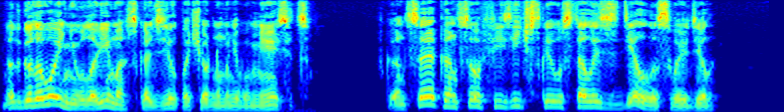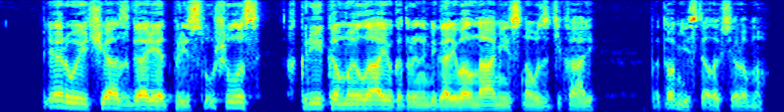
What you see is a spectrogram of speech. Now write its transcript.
Над головой неуловимо скользил по черному небу месяц. В конце концов физическая усталость сделала свое дело. Первый час Гарриет прислушивалась к крикам и лаю, которые набегали волнами и снова затихали. Потом ей стало все равно.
